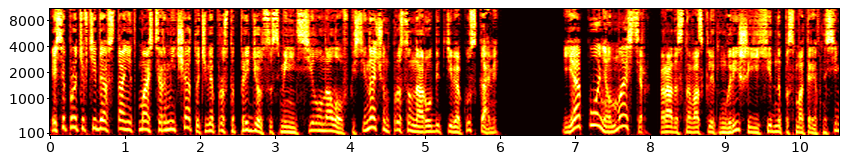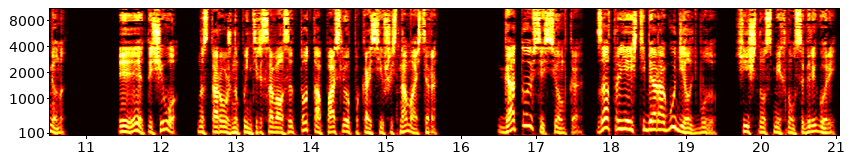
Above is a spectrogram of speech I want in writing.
Если против тебя встанет мастер меча, то тебе просто придется сменить силу на ловкость, иначе он просто нарубит тебя кусками». «Я понял, мастер», — радостно воскликнул Гриша, ехидно посмотрев на Семена. «Э, э, ты чего?» — настороженно поинтересовался тот, опасливо покосившись на мастера. «Готовься, Семка. Завтра я из тебя рагу делать буду», — хищно усмехнулся Григорий.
